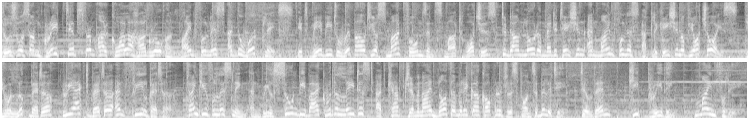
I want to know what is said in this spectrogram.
Those were some great tips from Arquala Hargrove on mindfulness at the workplace. It may be to whip out your smartphones and smartwatches to download a meditation and mindfulness application of your choice. You will look better, react better, and feel better. Thank you for listening, and we'll soon be back with the latest at Capgemini North America Corporate Responsibility. Till then, keep breathing mindfully.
